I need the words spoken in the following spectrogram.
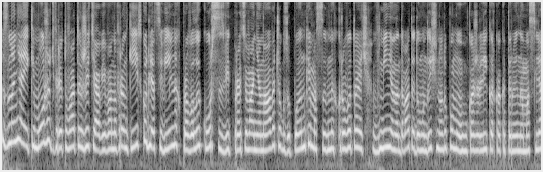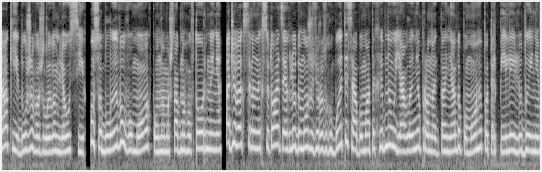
Знання, які можуть врятувати життя в Івано-Франківську для цивільних, провели курс з відпрацювання навичок зупинки масивних кровотеч. Вміння надавати домедичну допомогу, каже лікарка Катерина Масляк, є дуже важливим для усіх, особливо в умовах повномасштабного вторгнення. Адже в екстрених ситуаціях люди можуть розгубитися або мати хибне уявлення про надання допомоги потерпілій людині.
